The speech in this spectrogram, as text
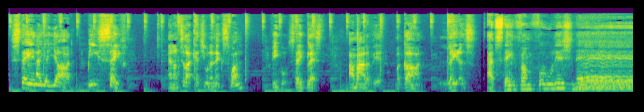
Stay in at your yard. Be safe. And until I catch you on the next one, people, stay blessed. I'm out of here. McGon. Laters. Abstain from foolishness.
